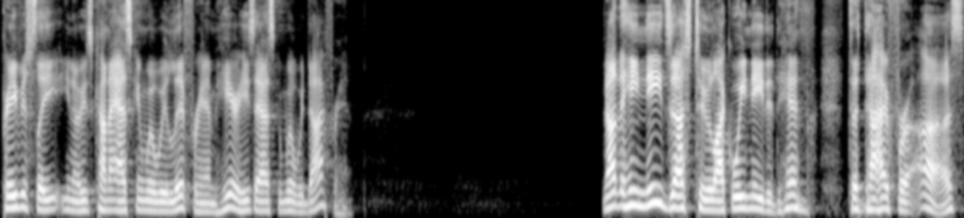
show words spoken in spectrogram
previously, you know, he's kind of asking, will we live for him? Here, he's asking, will we die for him? Not that he needs us to, like we needed him to die for us,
